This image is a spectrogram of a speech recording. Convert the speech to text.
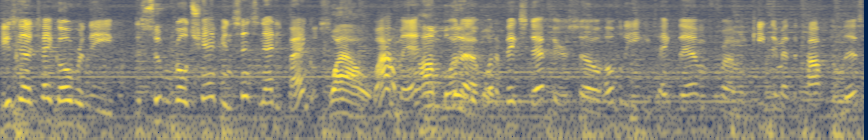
He's going to take over the, the Super Bowl champion Cincinnati Bengals. Wow. Wow, man. What a, what a big step here. So hopefully you can take them from and keep them at the top of the list.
